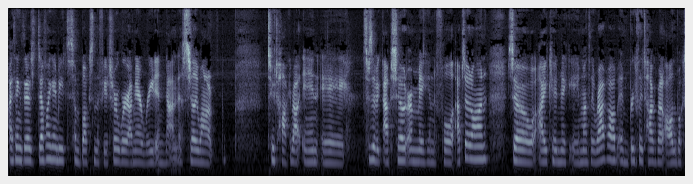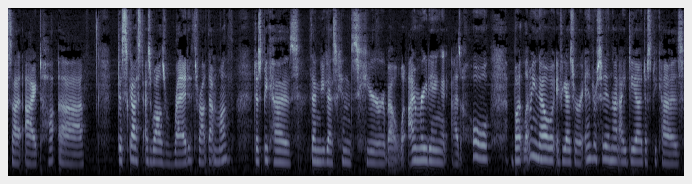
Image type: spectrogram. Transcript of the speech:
I think there's definitely going to be some books in the future where I'm going to read and not necessarily want to talk about in a specific episode or making a full episode on. So I could make a monthly wrap up and briefly talk about all the books that I ta- uh, discussed as well as read throughout that month, just because then you guys can hear about what I'm reading as a whole. But let me know if you guys are interested in that idea, just because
